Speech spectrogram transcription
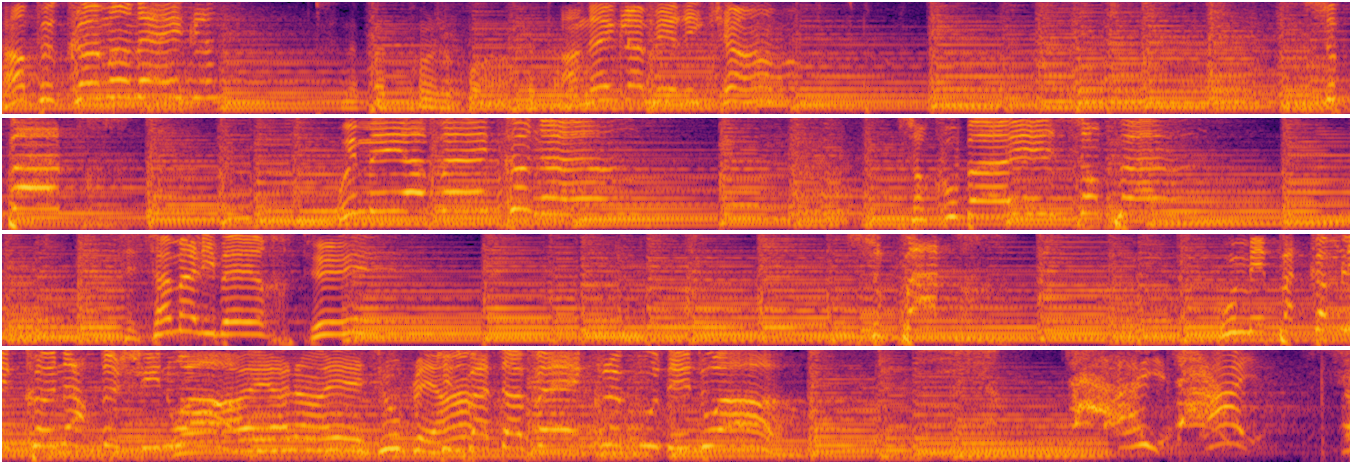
un peu comme un aigle, Ça n'a pas de point, je crois. En fait, un aigle américain. Se battre, oui, mais avec honneur, sans coup bas et sans peur. C'est ça ma liberté. Se battre, oui, mais pas comme les connards de Chinois Ah, Alain, s'il vous plaît. qui se Hein. battent avec le bout des doigts. Aïe, aïe hé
